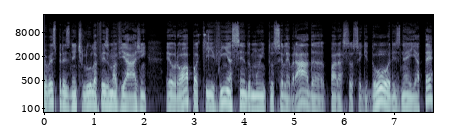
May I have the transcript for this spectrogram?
o ex-presidente Lula fez uma viagem à Europa que vinha sendo muito celebrada para seus seguidores, né? E até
